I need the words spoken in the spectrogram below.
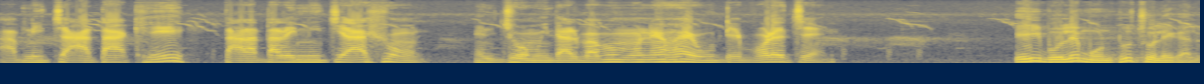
আপনি চাটা খেয়ে তাড়াতাড়ি নিচে আসুন। জমিদার বাবু মনে হয় উঠে পড়েছেন। এই বলে মন্টু চলে গেল।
